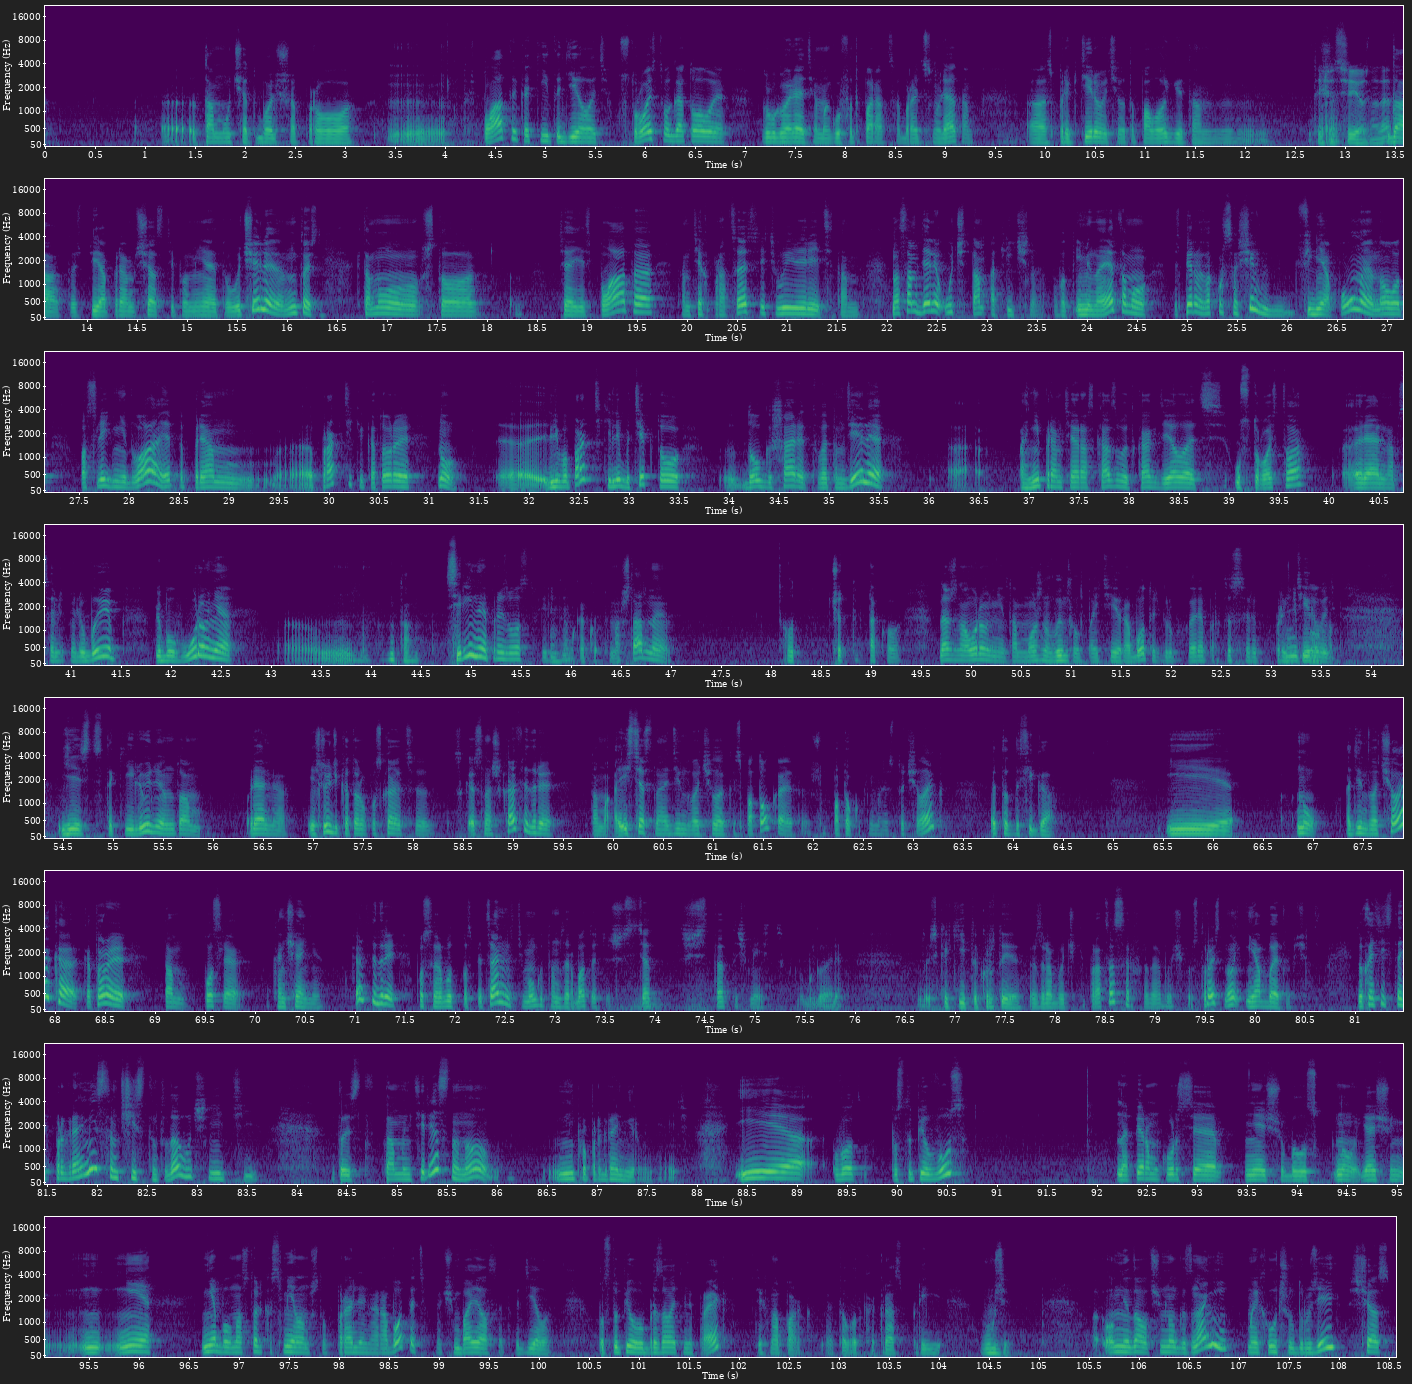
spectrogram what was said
э, там учат больше про платы какие-то делать, устройства готовые. Грубо говоря, я могу фотоаппарат собрать с нуля, там, э, спроектировать его топологию, там, ты сейчас серьезно, да? Да, то есть я прям сейчас, типа, меня это учили. Ну, то есть к тому, что у тебя есть плата, там техпроцесс есть выверить, там. На самом деле учат там отлично. Вот именно этому. То есть первый два курса вообще фигня полная, но вот последние два это прям э, практики, которые, ну, э, либо практики, либо те, кто долго шарит в этом деле, э, они прям тебе рассказывают, как делать устройства, реально абсолютно любые, любого уровня, э, ну, там, серийное производство или там какое-то масштабное. Вот что-то такого. Даже на уровне там можно в Intel пойти работать, грубо говоря, процессоры проектировать. Неплохо. Есть такие люди, ну там реально, есть люди, которые выпускаются с, с нашей кафедры, там, естественно, один-два человека из потока, это, чтобы потоку понимали, 100 человек, это дофига. И, ну, один-два человека, которые там после окончания кафедры после работы по специальности могут там зарабатывать 60, 60 тысяч в месяц, грубо говоря. То есть какие-то крутые разработчики процессоров, разработчики устройств, но не об этом сейчас. вы хотите стать программистом чистым, туда лучше не идти. То есть там интересно, но не про программирование речь. И вот поступил в ВУЗ, на первом курсе мне еще было, ну, я еще не, не был настолько смелым, чтобы параллельно работать, очень боялся этого дела. Поступил в образовательный проект Технопарк, это вот как раз при ВУЗе. Он мне дал очень много знаний, моих лучших друзей сейчас.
